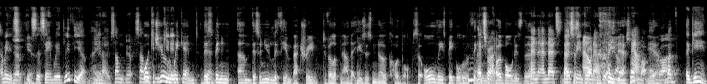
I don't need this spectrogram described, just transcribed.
I mean, it's Yep. it's the same with lithium. Uh, You know, some some. Well, did you hear on the weekend? There's Yeah. been an, um, there's a new lithium battery developed now that uses no cobalt. So all these people who are thinking That's right. cobalt is the and and that's that's that's just been thrown out. out. Yeah. Yeah. Some Now, yeah. right. But again,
